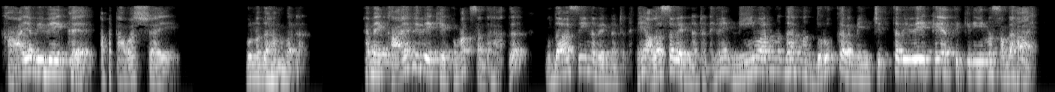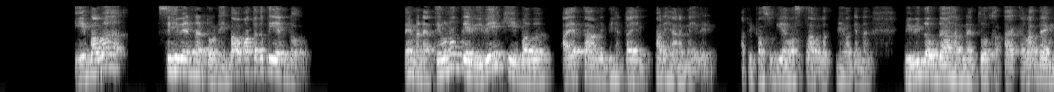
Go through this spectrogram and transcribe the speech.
කාය විවේකය අපට අවශ්‍යයි ගුණධම් වඩන්න. හැබැයි කාය විවේකයේ කුමක් සඳහාද? උදාසීන වෙන්නට නෙමෙයි අලස වෙන්නට නෙමෙයි නීවරණ ධර්ම දුරු කරමින් චිත්ත විවේකය ඇති කිරීම සඳහායි. ඒ බව සිහි වෙන්නට ඕනේ. බව මතක තියෙන්න ඕනේ. එහෙම නැති වුණොත් ඒ විවේකී බව අයථා විදිහටයි පරිහරණය වෙන්නේ. අපි පසුගිය අවස්ථාවලත් මේවා ගැන විවිධ උදාහරණ ඇතුව කතා කළා. දැන්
